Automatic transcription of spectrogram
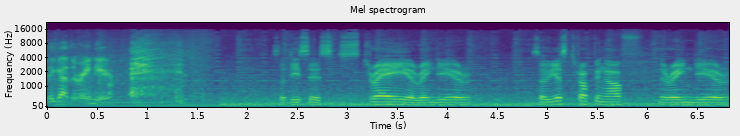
They got the reindeer. So this is stray reindeer. So just dropping off the reindeer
